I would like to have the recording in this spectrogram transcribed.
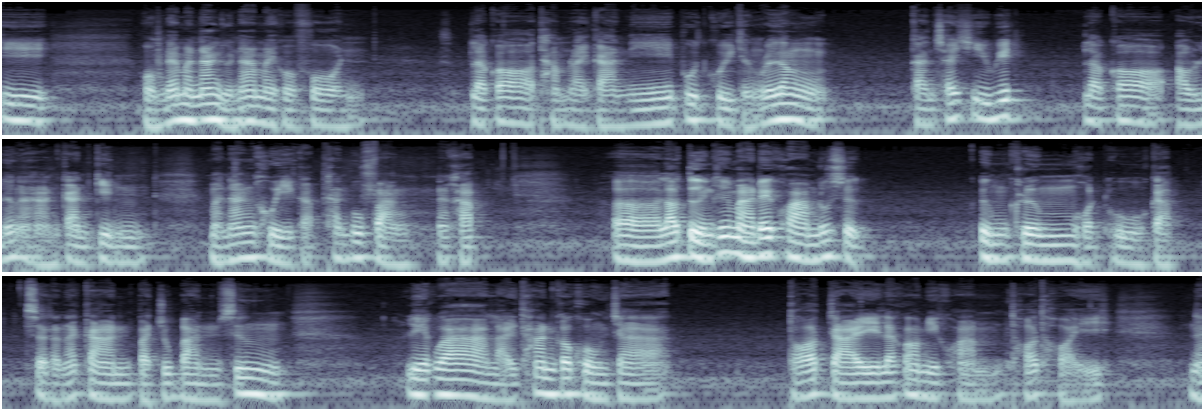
ที่ผมได้มานั่งอยู่หน้าไมโครโฟน แล้วก็ทำรายการนี้พูดคุยถึงเรื่องการใช้ชีวิต แล้วก็เอาเรื่องอาหารการกินมานั่งคุยกับท่านผู้ฟังนะครับเเราตื่นขึ้นมาด้วยความรู้สึกอึมครึมหดหู่กับสถานการณ์ปัจจุบันซึ่ง เรียกว่าหลายท่านก็คงจะท้อใจแล้วก็มีความท้อถอยใน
